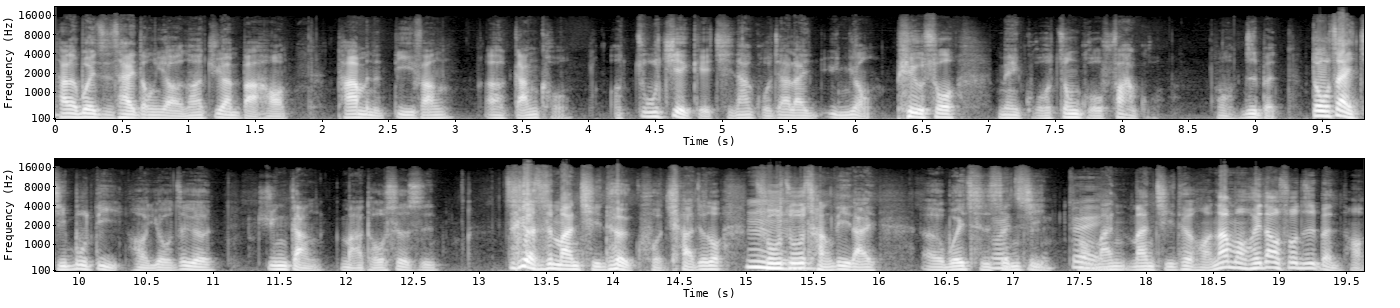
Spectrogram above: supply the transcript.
它的位置太重要，然后居然把哈他们的地方。呃，港口哦，租借给其他国家来运用，譬如说美国、中国、法国哦，日本都在吉布地哦有这个军港码头设施，这个是蛮奇特的国家，就是说出租场地来呃维持生计，对，蛮蛮奇特哈。那么回到说日本哈，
